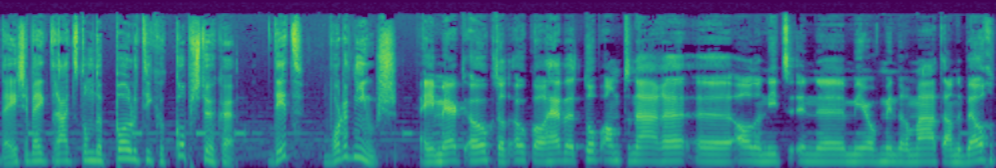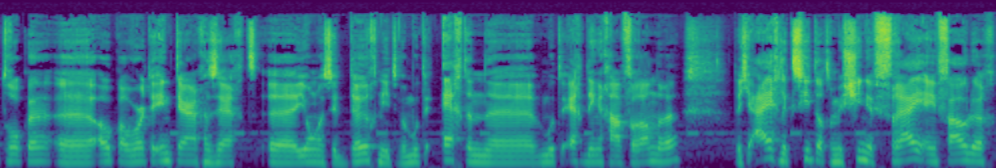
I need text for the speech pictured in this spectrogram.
Deze week draait het om de politieke kopstukken. Dit wordt het nieuws. En je merkt ook dat ook al hebben topambtenaren uh, al dan niet in uh, meer of mindere mate aan de bel getrokken. Uh, ook al wordt er intern gezegd, jongens, dit deugt niet. We moeten echt, een, we moeten echt dingen gaan veranderen dat je eigenlijk ziet dat de machine vrij eenvoudig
